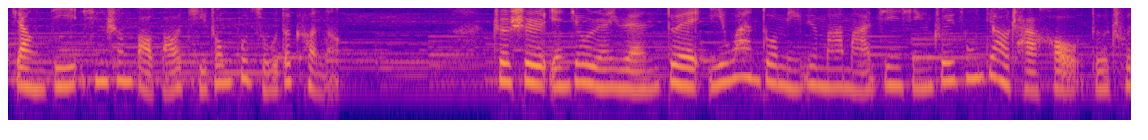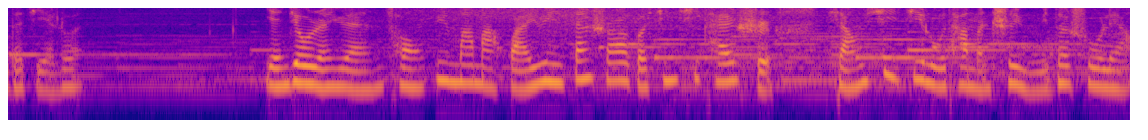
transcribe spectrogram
降低新生宝宝体重不足的可能。这是研究人员对一万多名孕妈妈进行追踪调查后得出的结论。研究人员从孕妈妈怀孕三十二个星期开始，详细记录她们吃鱼的数量。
